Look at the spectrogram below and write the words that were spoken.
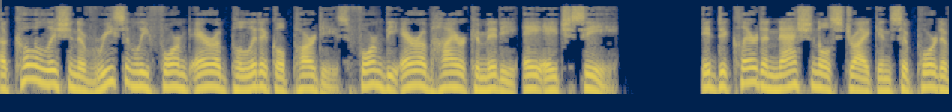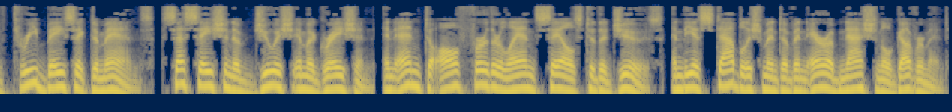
A coalition of recently formed Arab political parties formed the Arab Higher Committee AHC. It declared a national strike in support of three basic demands, cessation of Jewish immigration, an end to all further land sales to the Jews, and the establishment of an Arab national government.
